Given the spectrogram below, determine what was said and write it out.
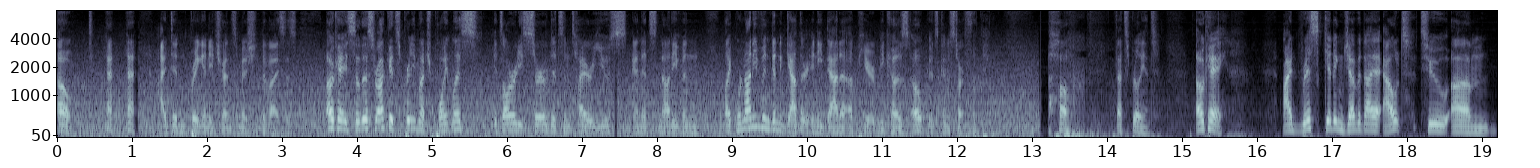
Oh, I didn't bring any transmission devices. Okay, so this rocket's pretty much pointless. It's already served its entire use, and it's not even... Like, we're not even going to gather any data up here because... Oh, it's going to start flipping. Oh, that's brilliant. Okay. I'd risk getting Jebediah out to um,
